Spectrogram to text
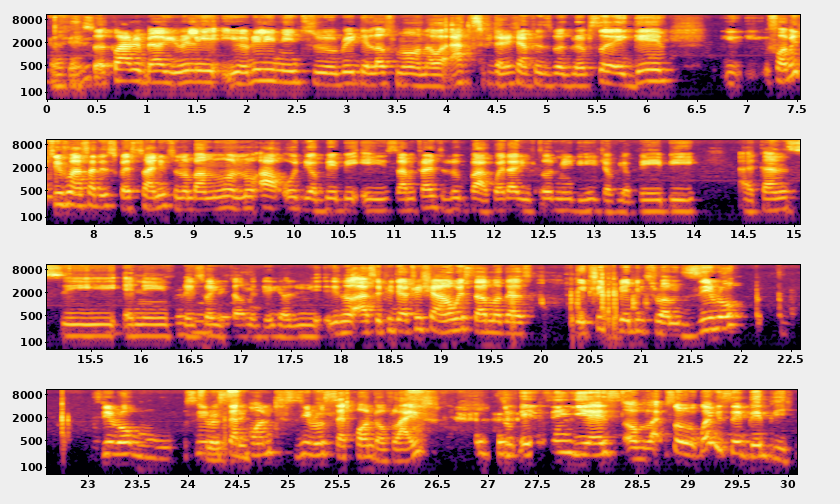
Okay. So Claribel, you really you really need to read a lot more on our Ask the Pediatrician Facebook group. So again, you, for me to even answer this question, I need to number one know how old your baby is. I'm trying to look back whether you've told me the age of your baby. I can't see any place mm-hmm. where you tell me the age You know, as a pediatrician, I always tell mothers we treat babies from zero, zero, zero second, zero second of life to 18 years of life. So when you say baby,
